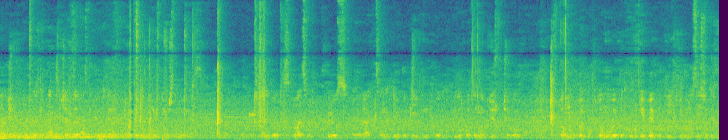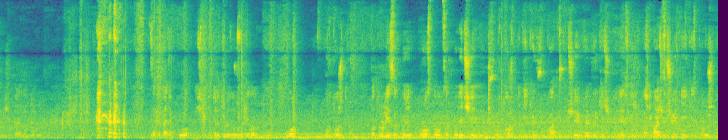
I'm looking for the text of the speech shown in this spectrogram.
так, щоб приблизно там на півгодини бути в тому місці. Моніторити ситуацію, плюс е, реакція на надходять під оперативну діжку чергову. В тому, в тому випадку і виклики, які будуть здійснюватися по вказаному номеру. Запитання по, значить, по території зрозуміло, по гуртожиткам. Патрулі заходять просто от заходять, чи в гуртожитки тільки в випадку, якщо є виклики, чи вони, скажімо так, бачать, що є якісь порушення.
